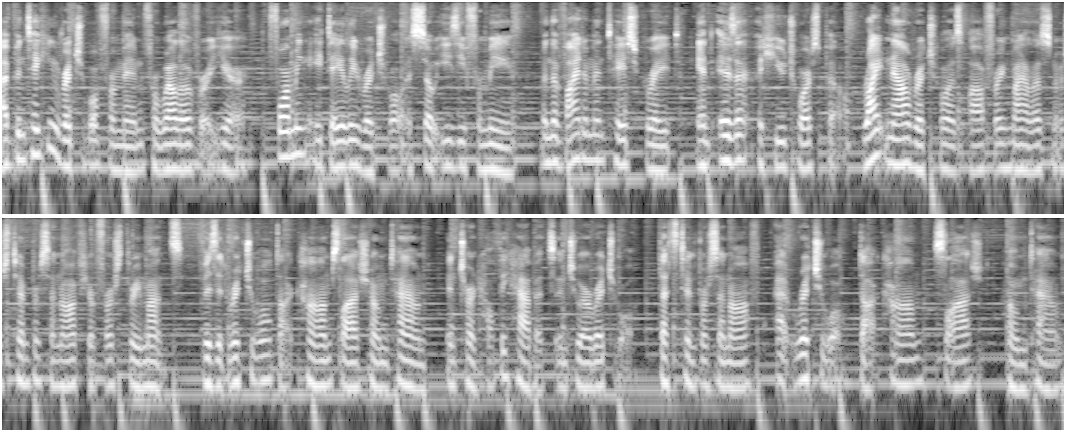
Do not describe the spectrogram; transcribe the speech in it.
I've been taking Ritual for Men for well over a year. Forming a daily ritual is so easy for me when the vitamin tastes great and isn't a huge horse pill. Right now, Ritual is offering my listeners 10% off your first three months. Visit ritual.com slash hometown and turn healthy habits into a ritual. That's 10% off at ritual.com slash hometown.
